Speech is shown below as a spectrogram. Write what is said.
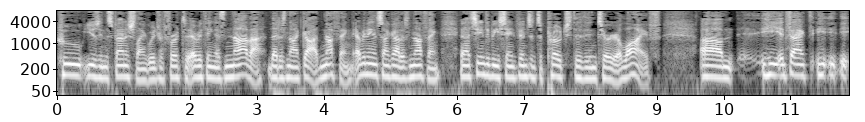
who, using the Spanish language, referred to everything as nada, that is not God, nothing. Everything that's not God is nothing. And that seemed to be Saint Vincent's approach to the interior life. Um, he, in fact, he,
